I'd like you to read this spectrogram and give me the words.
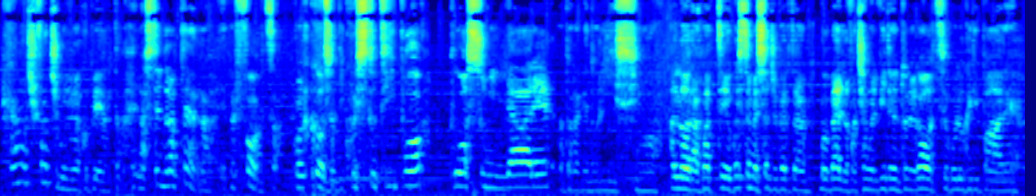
che cavolo ci faccio con una coperta? La stenderò a terra, e per forza. Qualcosa di questo tipo può assomigliare. Madonna che durissimo. Allora, Matteo, questo è un messaggio per te. Boh, bello, facciamo il video nel tuo negozio, quello che ti pare.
